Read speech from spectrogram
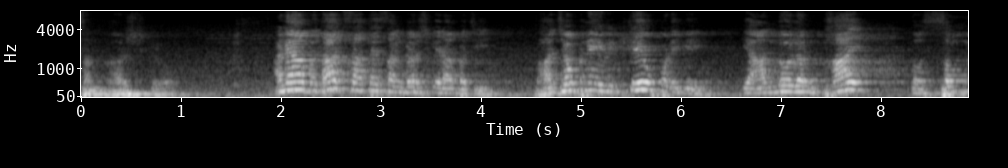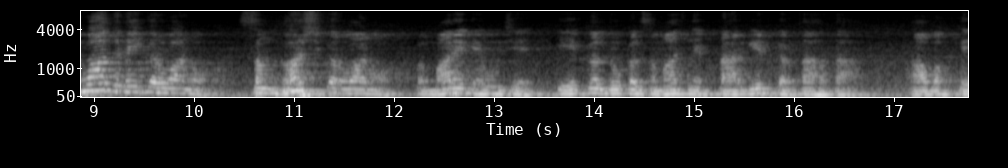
સંઘર્ષ કર્યો. અને આ બધા જ સાથે સંઘર્ષ કર્યા પછી ભાજપને એવી ટેવ પડી ગઈ કે આંદોલન થાય તો સંવાદ નહીં કરવાનો, સંઘર્ષ કરવાનો. પણ મારે કહેવું છે કે એકલ દોકલ સમાજને ટાર્ગેટ કરતા હતા. આ વખતે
